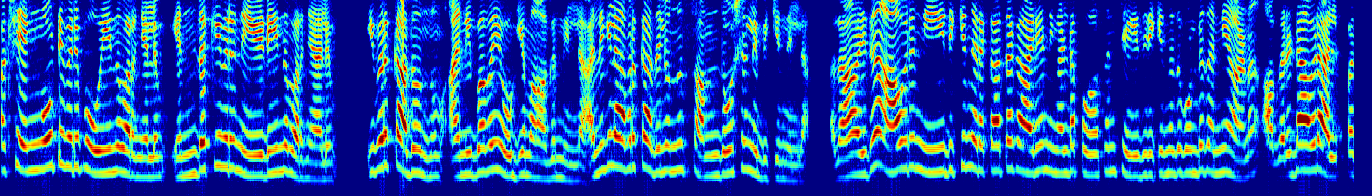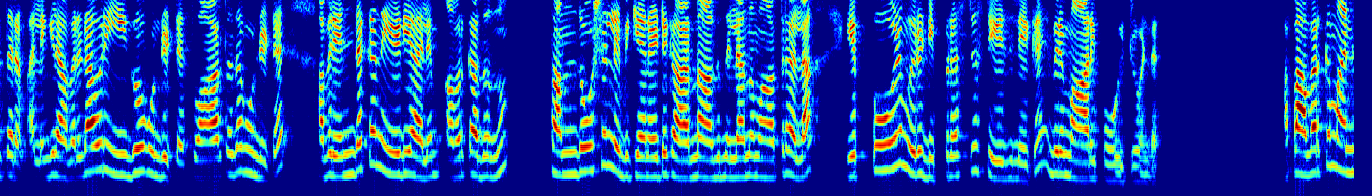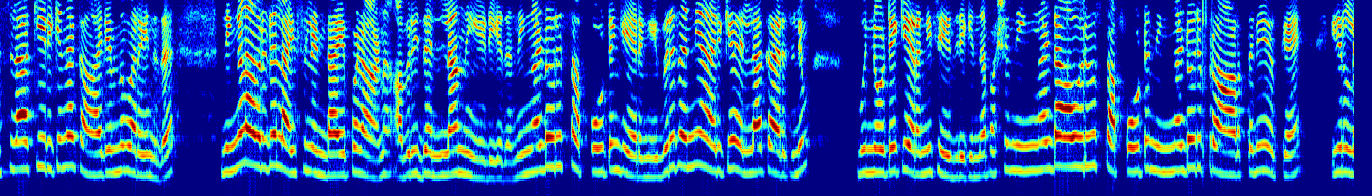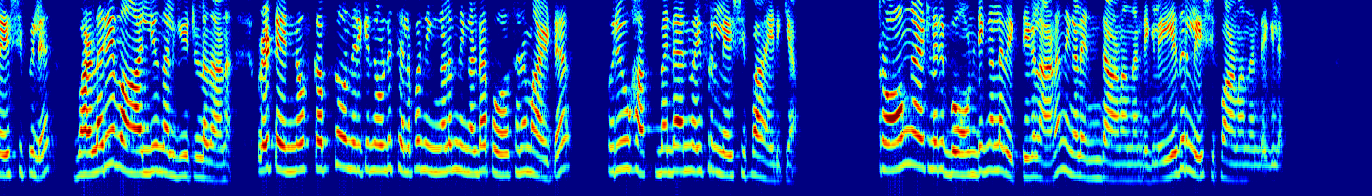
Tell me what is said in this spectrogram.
പക്ഷെ എങ്ങോട്ട് ഇവർ പോയി എന്ന് പറഞ്ഞാലും എന്തൊക്കെ ഇവർ നേടി എന്ന് പറഞ്ഞാലും ഇവർക്ക് അതൊന്നും അനുഭവയോഗ്യമാകുന്നില്ല. അല്ലെങ്കിൽ അവർക്ക് അതിലൊന്നും സന്തോഷം ലഭിക്കുന്നില്ല. അതായത് ആ ഒരു നീതിക്ക് നിരക്കാത്ത കാര്യം നിങ്ങളുടെ person ചെയ്തിരിക്കുന്നത് കൊണ്ട് തന്നെയാണ് അവരുടെ ആ ഒരു അല്പത്തരം അല്ലെങ്കിൽ അവരുടെ ആ ഒരു ego കൊണ്ടിട്ട് സ്വാർത്ഥത കൊണ്ടിട്ട് അവർ എന്തൊക്കെ നേടിയാലും അവർക്ക് അതൊന്നും സന്തോഷം ലഭിക്കാനായിട്ട് കാരണമാകുന്നില്ല എന്ന് മാത്രമല്ല എപ്പോഴും ഒരു depressed സ്റ്റേജിലേക്ക് ലേക്ക് ഇവർ മാറിപ്പോയിട്ടുമുണ്ട്. അപ്പൊ അവർക്ക് മനസ്സിലാക്കിയിരിക്കുന്ന കാര്യം എന്ന് പറയുന്നത് നിങ്ങൾ അവരുടെ ലൈഫിൽ ഉണ്ടായപ്പോഴാണ് അവർ ഇതെല്ലാം നേടിയത്. നിങ്ങളുടെ ഒരു support ഉം caring ഇവർ തന്നെയായിരിക്കാം എല്ലാ കാര്യത്തിലും മുന്നോട്ടേക്ക് ഇറങ്ങി ചെയ്തിരിക്കുന്നത്. പക്ഷേ നിങ്ങളുടെ ആ ഒരു support നിങ്ങളുടെ ഒരു പ്രാർത്ഥനയും ഒക്കെ ഈ relationship വളരെ value നൽകിയിട്ടുള്ളതാണ്. ഇവിടെ ten of cups വന്നിരിക്കുന്നതുകൊണ്ട് ചിലപ്പോൾ നിങ്ങളും നിങ്ങളുടെ person ഉമായിട്ട് ഒരു husband and wife relationship ആയിരിക്കാം. Strong ആയിട്ടുള്ള ഒരു bonding ഉള്ള വ്യക്തികളാണ് നിങ്ങൾ എന്താണെന്നുണ്ടെങ്കിൽ ഏത് relationship ആണെന്നുണ്ടെങ്കിൽ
